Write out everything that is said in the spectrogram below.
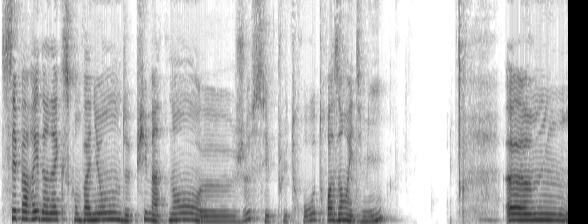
Séparée d'un ex-compagnon depuis maintenant, euh, je sais plus trop, trois ans et demi. Euh,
